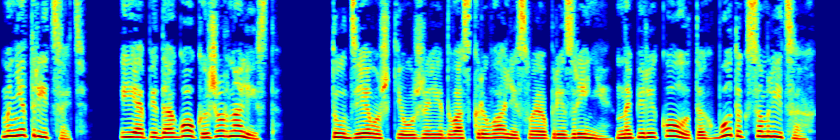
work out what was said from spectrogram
«Мне тридцать. Я педагог и журналист». Тут девушки уже едва скрывали свое презрение на переколотых ботоксом лицах.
